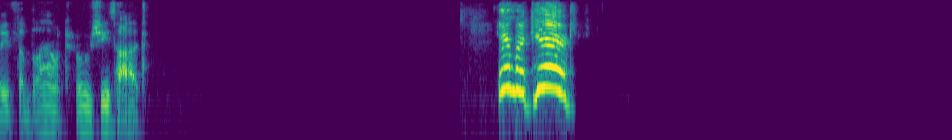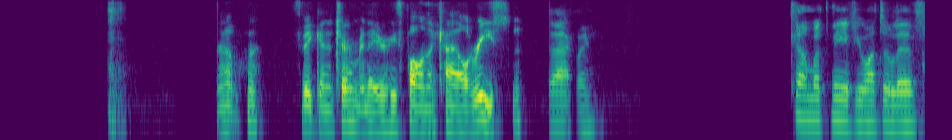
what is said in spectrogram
Lisa Blount. Ooh, she's hot. Oh my god! Oh, speaking of Terminator, he's pulling a Kyle Reese. Exactly. Come with me if you want to live.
